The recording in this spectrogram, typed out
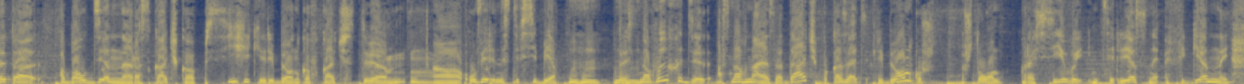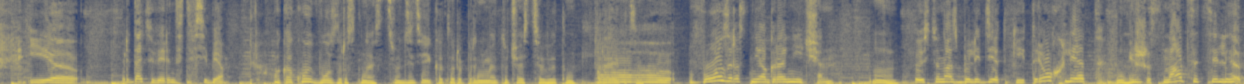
это обалденная раскачка психики ребенка в качестве э, уверенности в себе. Mm-hmm. То есть на выходе основная задача показать ребенку, что он красивый, интересный, офигенный. И э, придать уверенности в себе. А какой возраст, Настя, у детей, которые принимают участие в этом проекте? А, возраст не ограничен. Mm. То есть у нас были детки и трех лет, mm-hmm. и 16 лет.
